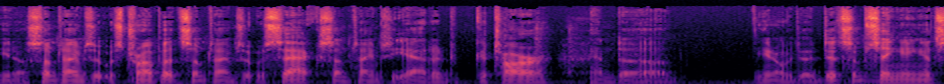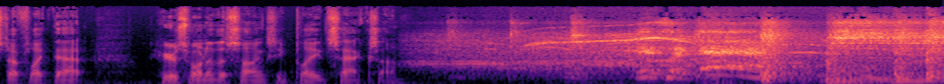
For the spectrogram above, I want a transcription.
you know sometimes it was trumpet sometimes it was sax sometimes he added guitar and uh, you know did some singing and stuff like that here's one of the songs he played sax on It's a gas!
